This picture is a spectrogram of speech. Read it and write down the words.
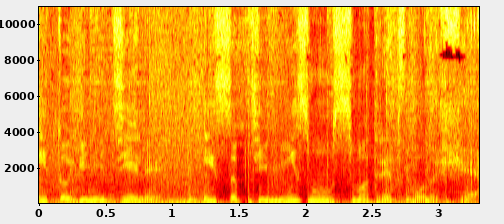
итоги недели и с оптимизмом смотрят в будущее.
